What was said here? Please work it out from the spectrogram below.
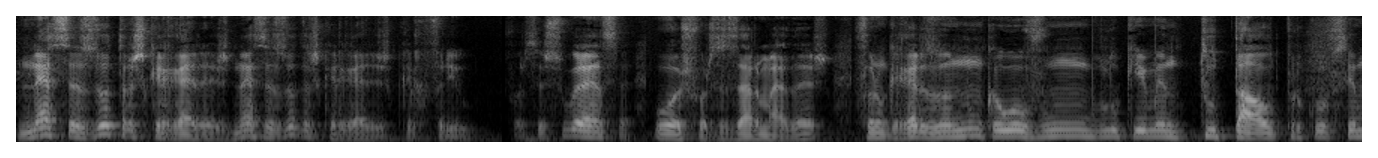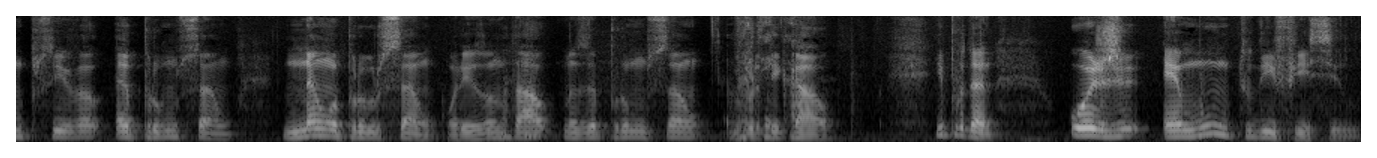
Nessas outras carreiras, nessas outras carreiras que referiu, Forças de Segurança ou as Forças Armadas, foram carreiras onde nunca houve um bloqueamento total, porque houve sempre possível a promoção. Não a progressão horizontal, uhum. mas a promoção vertical. vertical. E, portanto, hoje é muito difícil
